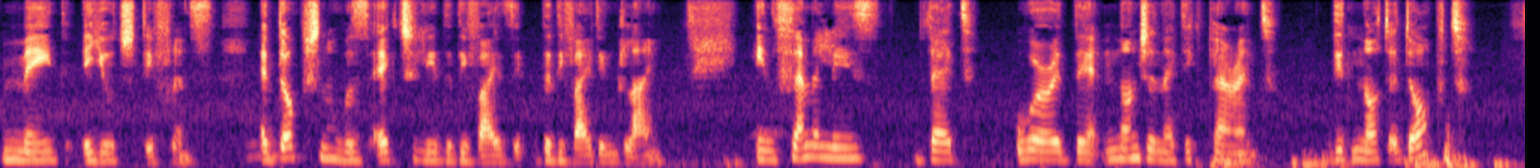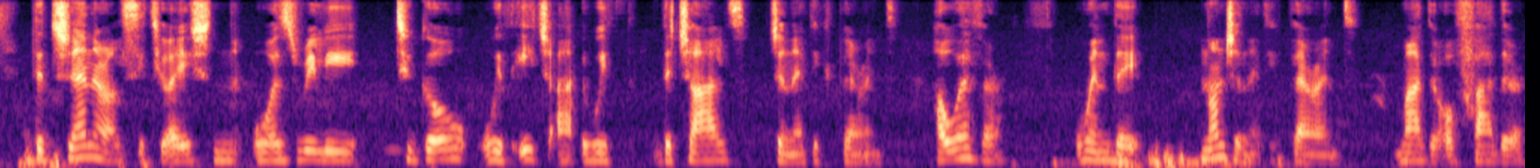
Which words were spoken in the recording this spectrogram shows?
made a huge difference. Adoption was actually the dividing the dividing line. In families that were the non genetic parent did not adopt, the general situation was really to go with each with the child's genetic parent. However, when the non-genetic parent, mother or father,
